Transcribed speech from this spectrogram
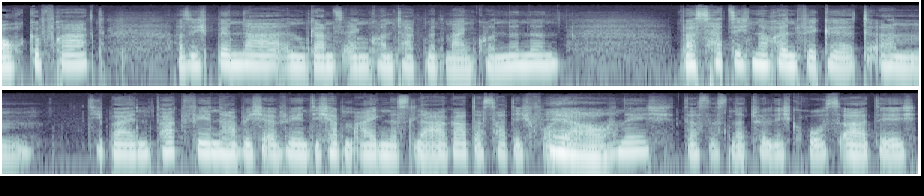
auch gefragt. Also ich bin da im ganz engen Kontakt mit meinen Kundinnen. Was hat sich noch entwickelt? Ähm, die beiden Packfeen habe ich erwähnt. Ich habe ein eigenes Lager, das hatte ich vorher ja. auch nicht. Das ist natürlich großartig.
